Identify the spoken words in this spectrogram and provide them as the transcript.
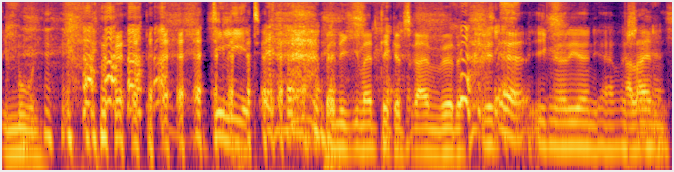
immun, Delete. wenn ich ihm ein Ticket schreiben würde. Jetzt ignorieren, ja, Allein. wahrscheinlich.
